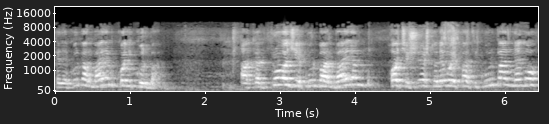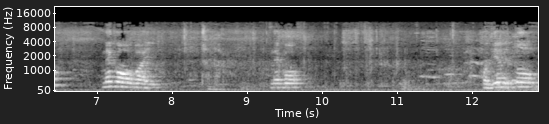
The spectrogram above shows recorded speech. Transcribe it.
kada je kurban bajram, kolji kurban. A kad prođe kurban bajram, hoćeš nešto, nemoj pati kurban, nego, nego ovaj, nego podijeli to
